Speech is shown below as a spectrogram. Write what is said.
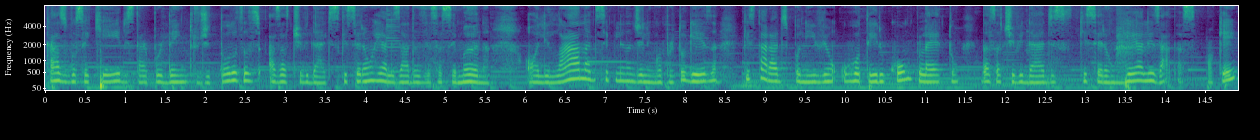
Caso você queira estar por dentro de todas as, atividades que serão realizadas essa semana, olhe lá na disciplina de língua portuguesa que estará disponível o roteiro completo das atividades que serão realizadas, ok?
